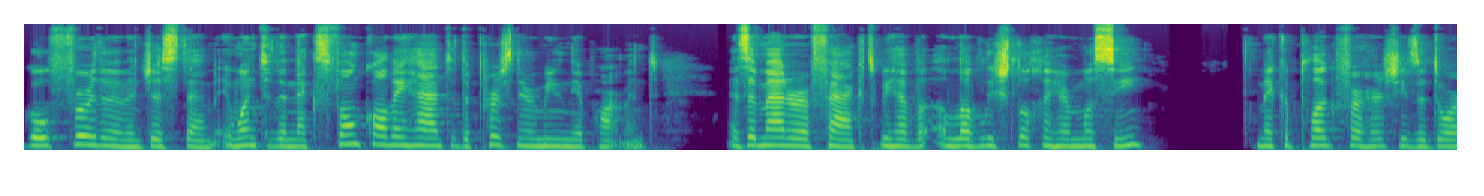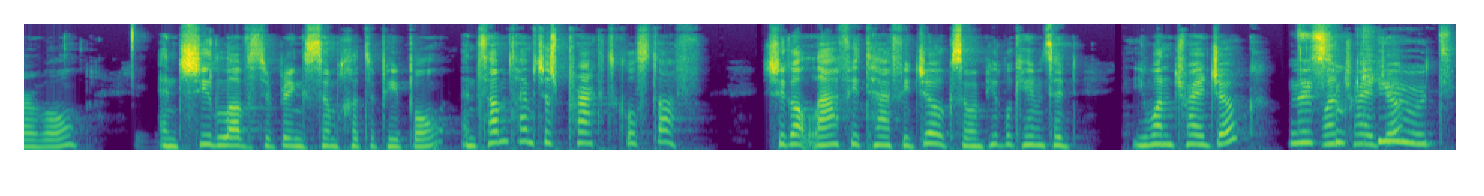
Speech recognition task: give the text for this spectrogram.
go further than just them. It went to the next phone call they had to the person they were meeting in the apartment. As a matter of fact, we have a lovely shlucha here, Musi. Make a plug for her. She's adorable. And she loves to bring simcha to people and sometimes just practical stuff. She got laffy taffy jokes. So when people came and said, You want to try a joke? That's so try cute.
